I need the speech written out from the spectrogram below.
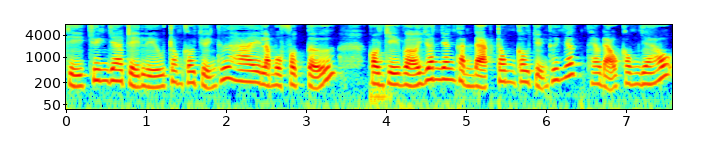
Chị chuyên gia trị liệu trong câu chuyện thứ hai là một phật tử. Còn chị vợ doanh nhân thành đạt trong câu chuyện thứ nhất, theo đạo công giáo.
